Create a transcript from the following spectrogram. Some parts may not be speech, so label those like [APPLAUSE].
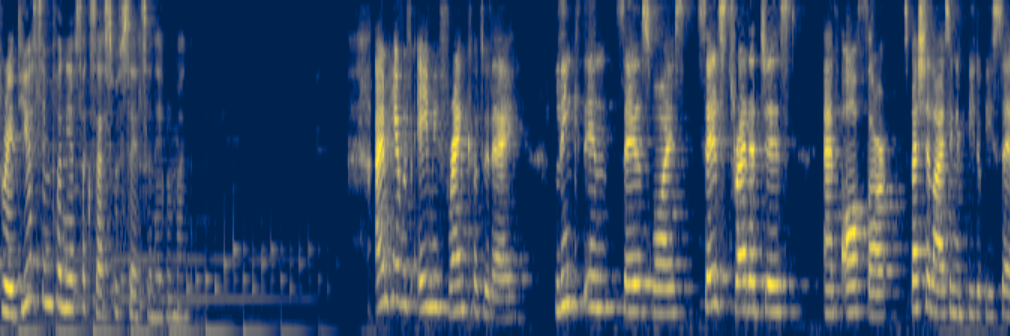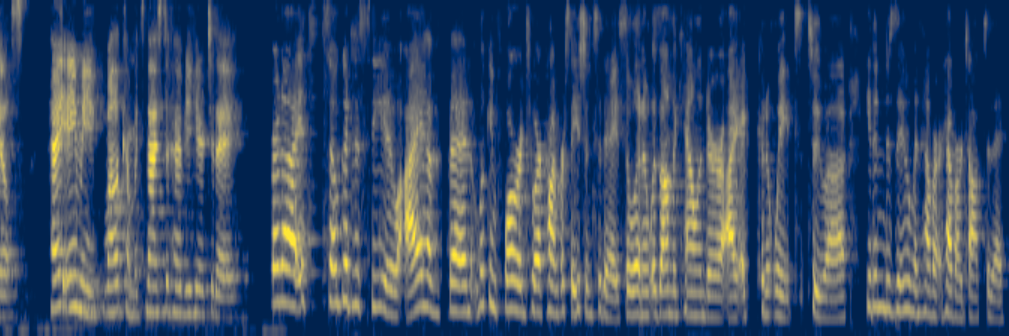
Create your symphony of success with sales enablement. I'm here with Amy Franco today, LinkedIn sales voice, sales strategist, and author specializing in B2B sales. Hey, Amy, welcome. It's nice to have you here today. Britta, it's so good to see you. I have been looking forward to our conversation today. So when it was on the calendar, I, I couldn't wait to uh, get into Zoom and have our have our talk today.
